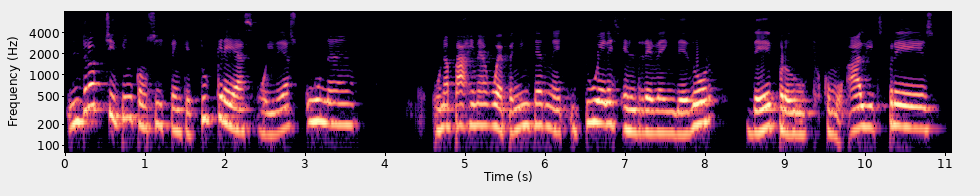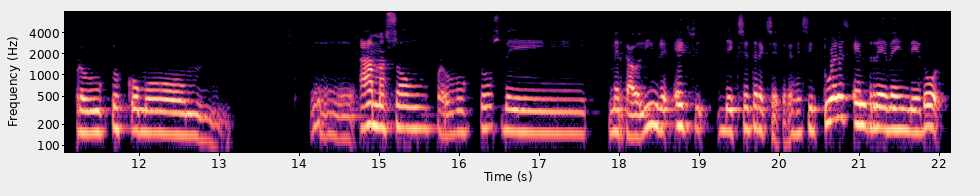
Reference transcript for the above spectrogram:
El dropshipping consiste en que tú creas o ideas una, una página web en Internet y tú eres el revendedor de productos como AliExpress, productos como mm, eh, Amazon, productos de Mercado Libre, etcétera, etcétera. Es decir, tú eres el revendedor.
